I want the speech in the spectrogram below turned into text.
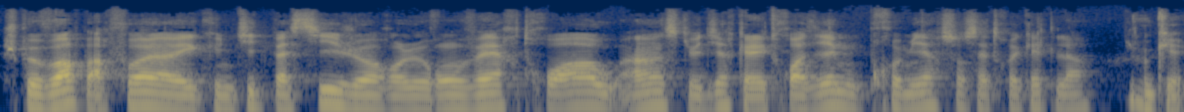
je peux voir parfois avec une petite pastille, genre le rond vert 3 ou 1, ce qui veut dire qu'elle est troisième ou première sur cette requête-là. Ok.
